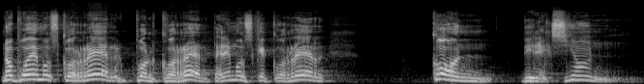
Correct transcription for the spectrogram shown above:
No podemos correr por correr, tenemos que correr con dirección.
